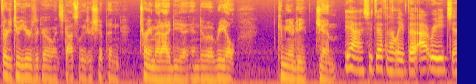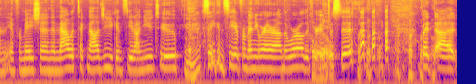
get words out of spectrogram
32 years ago and Scott's leadership in turning that idea into a real community gem. Yeah, she definitely the outreach and the information, and now with technology, you can see it on YouTube, so you can see it from anywhere around the world if you're no. interested. but uh,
